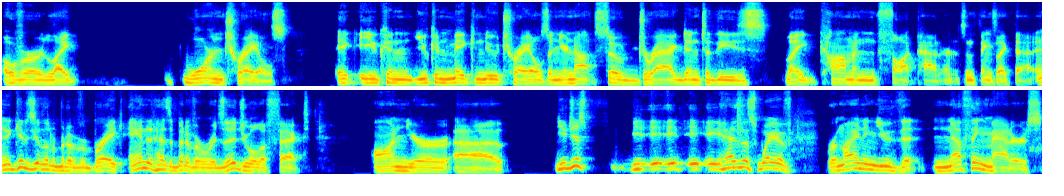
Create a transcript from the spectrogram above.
over like worn trails it, you can you can make new trails and you're not so dragged into these like common thought patterns and things like that and it gives you a little bit of a break and it has a bit of a residual effect on your uh you just it, it, it has this way of reminding you that nothing matters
